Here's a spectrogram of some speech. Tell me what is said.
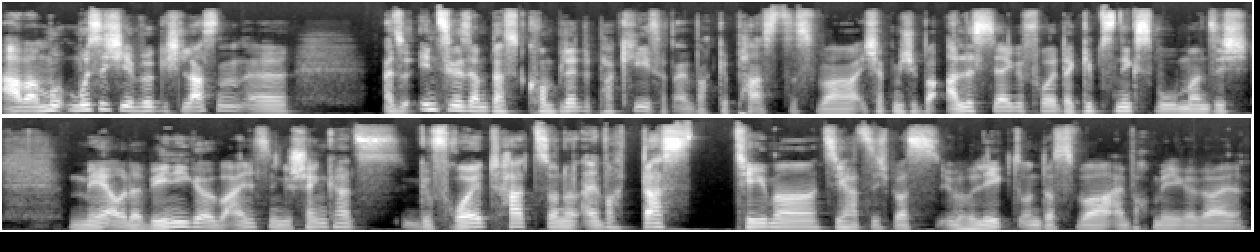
Aber mu muss ich ihr wirklich lassen. Äh, also insgesamt das komplette Paket hat einfach gepasst. Das war, ich habe mich über alles sehr gefreut. Da gibt es nichts, wo man sich mehr oder weniger über einzelne Geschenke hat, gefreut hat, sondern einfach das Thema. Sie hat sich was überlegt und das war einfach mega geil.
